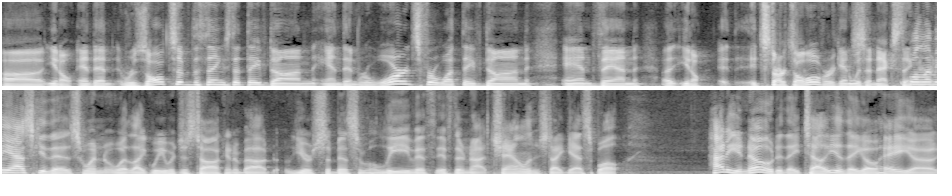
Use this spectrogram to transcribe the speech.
uh, you know, and then results of the things that they've done, and then rewards for what they've done, and then uh, you know it, it starts all over again with the next thing. Well, let me gonna ask you this: when, what, like we were just talking about, your submissive will leave if if they're not challenged. I guess. Well, how do you know? Do they tell you? They go, "Hey, uh,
